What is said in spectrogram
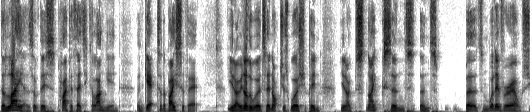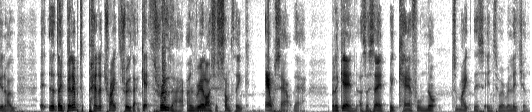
the layers of this hypothetical onion and get to the base of it. You know, in other words, they're not just worshipping, you know, snakes and and birds and whatever else. You know, it, they've been able to penetrate through that, get through that, and realise there's something else out there. But again, as I said, be careful not to make this into a religion.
